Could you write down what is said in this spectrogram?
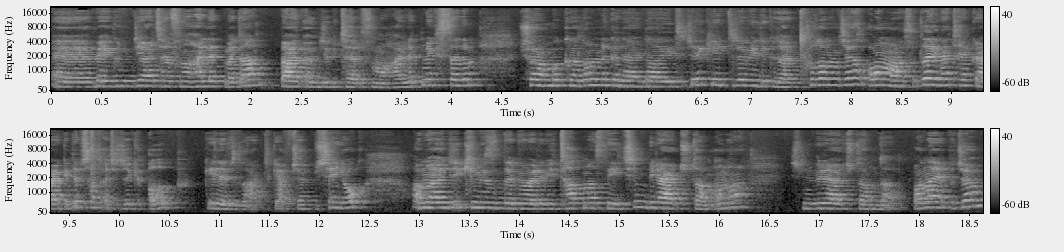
e, Beygün'ün diğer tarafını halletmeden ben önce bir tarafımı halletmek istedim. Şu an bakalım ne kadar daha yetecek. Yettirebildiği kadar kullanacağız. Olmazsa da yine tekrar gidip saç açacak alıp geliriz artık. Yapacak bir şey yok. Ama önce ikimizin de böyle bir tatması için birer tutam ona. Şimdi birer tutam da bana yapacağım.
